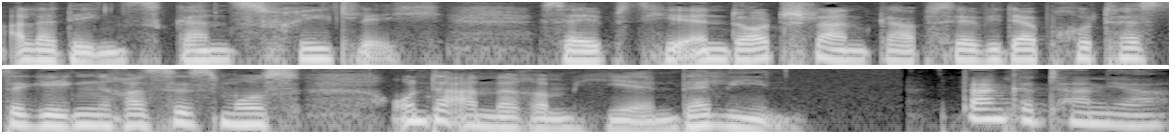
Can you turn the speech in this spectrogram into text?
allerdings ganz friedlich. Selbst hier in Deutschland gab es ja wieder Proteste gegen Rassismus, unter anderem hier in Berlin. Danke, Tanja.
